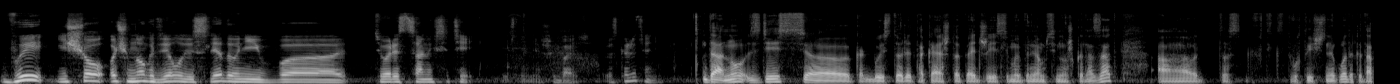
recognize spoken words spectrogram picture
Вы еще очень много делали исследований в теории социальных сетей, если не ошибаюсь. Расскажите о них. Да, ну здесь э, как бы история такая, что, опять же, если мы вернемся немножко назад, э, 2000-е годы, когда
